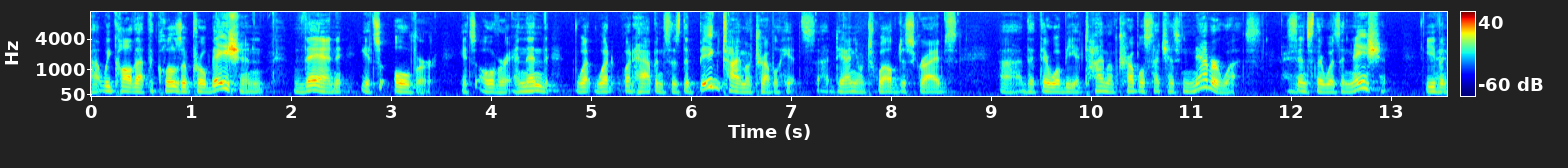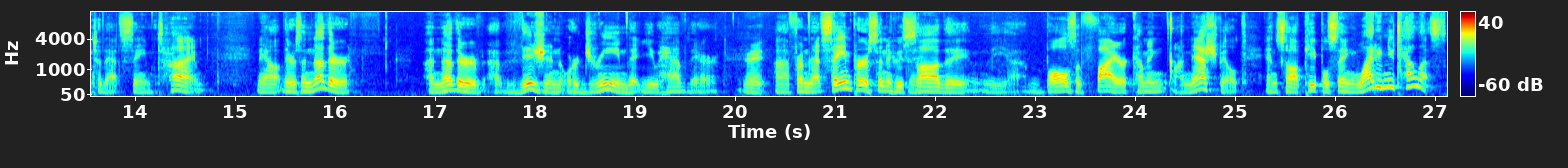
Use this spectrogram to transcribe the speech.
uh, we call that the close of probation, then it's over. It's over. And then what, what, what happens is the big time of trouble hits. Uh, Daniel 12 describes uh, that there will be a time of trouble such as never was since there was a nation, even to that same time. Now, there's another, another uh, vision or dream that you have there Right. uh, from that same person who saw the, the uh, balls of fire coming on Nashville and saw people saying, Why didn't you tell us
